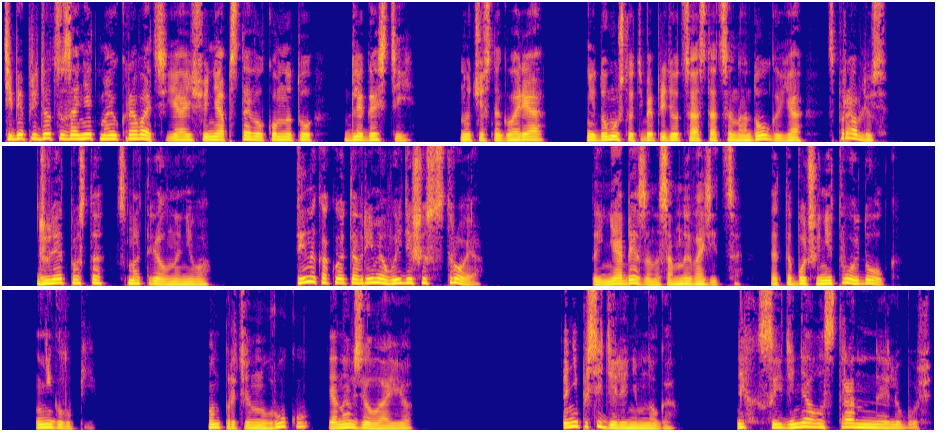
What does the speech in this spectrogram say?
Тебе придется занять мою кровать, я еще не обставил комнату для гостей. Но, честно говоря, не думаю, что тебе придется остаться надолго, я справлюсь». Джульет просто смотрел на него. «Ты на какое-то время выйдешь из строя. Ты не обязана со мной возиться. Это больше не твой долг. Не глупи». Он протянул руку, и она взяла ее. Они посидели немного. Их соединяла странная любовь.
